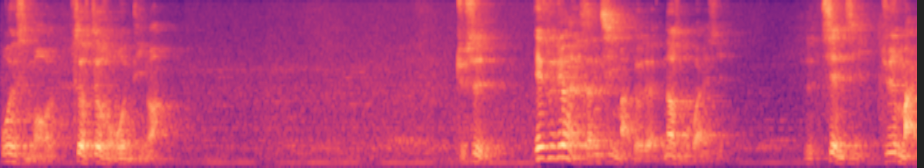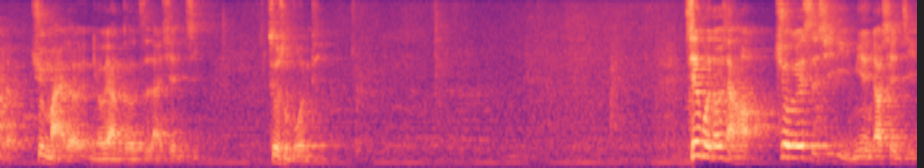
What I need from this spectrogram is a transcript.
为什么这这种问题吗？就是耶稣就很生气嘛，对不对？那有什么关系？献祭就是买了，去买了牛羊鸽子来献祭，这有什么问题？先回头想哦，旧约时期里面要献祭，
